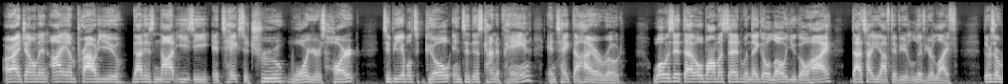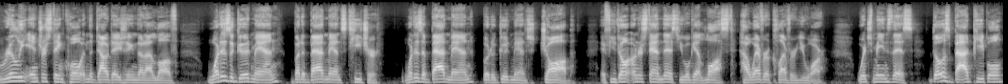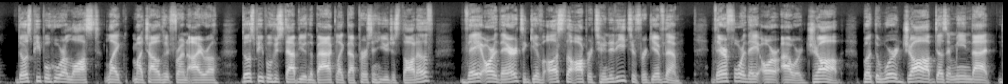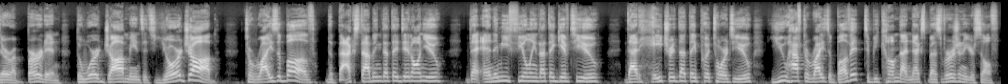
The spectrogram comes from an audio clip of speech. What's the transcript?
All right, gentlemen, I am proud of you. That is not easy. It takes a true warrior's heart to be able to go into this kind of pain and take the higher road. What was it that Obama said? When they go low, you go high. That's how you have to live your life. There's a really interesting quote in the Tao Te Ching that I love. What is a good man but a bad man's teacher? What is a bad man but a good man's job? If you don't understand this, you will get lost, however clever you are. Which means this those bad people, those people who are lost, like my childhood friend Ira, those people who stabbed you in the back, like that person who you just thought of, they are there to give us the opportunity to forgive them. Therefore, they are our job. But the word job doesn't mean that they're a burden. The word job means it's your job to rise above the backstabbing that they did on you, the enemy feeling that they give to you, that hatred that they put towards you. You have to rise above it to become that next best version of yourself.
